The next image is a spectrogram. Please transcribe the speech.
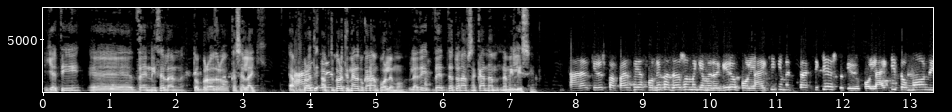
γιατί ε, δεν ήθελαν τον πρόεδρο Κασελάκη. Από την, Άρα, πρώτη, κύριε- από την πρώτη μέρα του κάναν πόλεμο. Δηλαδή δεν, δεν τον άφησαν καν να, να μιλήσει. Άρα ο κύριος Παπάς διαφωνεί φαντάζομαι και με τον κύριο Πολάκη και με τις πρακτικές του κύριου Πολάκη, το μόνοι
